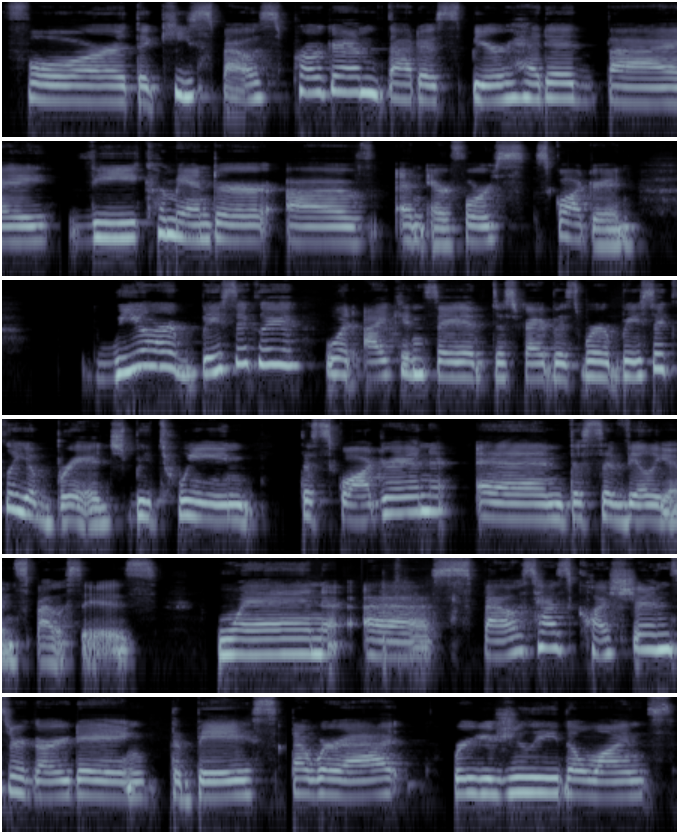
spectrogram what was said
for the Key Spouse program that is spearheaded by the commander of an Air Force squadron. We are basically what I can say and describe as we're basically a bridge between the squadron and the civilian spouses when a spouse has questions regarding the base that we're at, we're usually the ones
